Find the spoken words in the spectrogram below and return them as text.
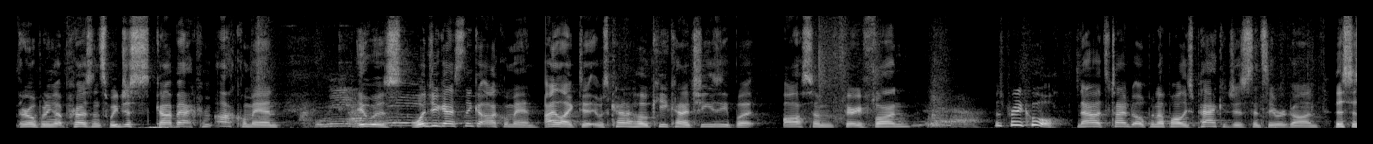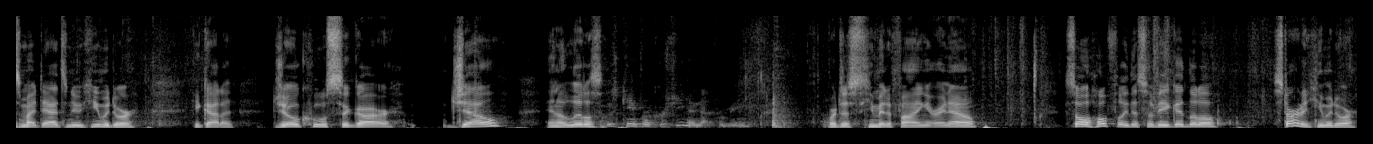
They're opening up presents. We just got back from Aquaman. It was, what'd you guys think of Aquaman? I liked it. It was kind of hokey, kind of cheesy, but awesome, very fun. It was pretty cool. Now it's time to open up all these packages since they were gone. This is my dad's new humidor. He got a Joe Cool cigar gel and a little, This came from Christina, not from me. we're just humidifying it right now. So hopefully this will be a good little starter humidor.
